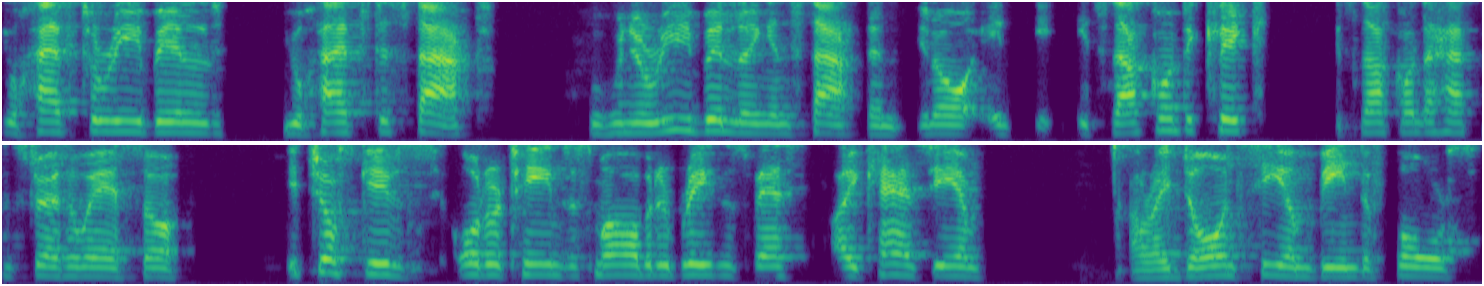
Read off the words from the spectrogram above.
You have to rebuild. You have to start. But when you're rebuilding and starting, you know, it, it, it's not going to click. It's not going to happen straight away. So it just gives other teams a small bit of breathing space. I can't see them, or I don't see them being the force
